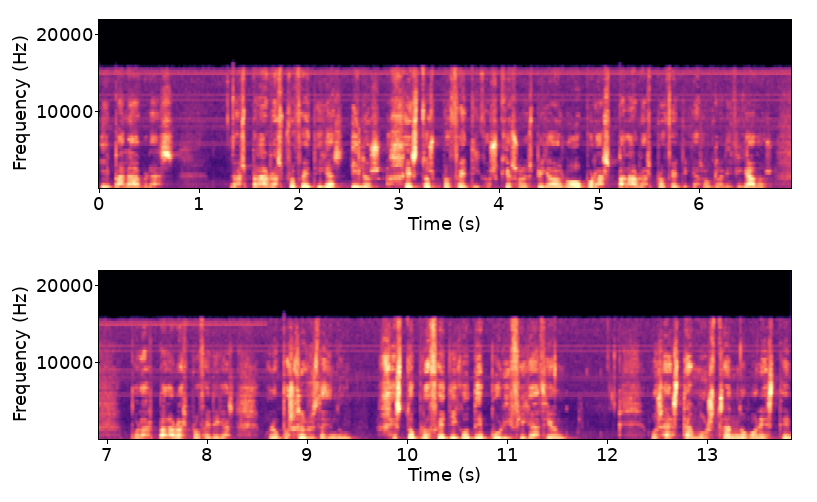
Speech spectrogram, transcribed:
y palabras. Las palabras proféticas y los gestos proféticos, que son explicados luego por las palabras proféticas o clarificados por las palabras proféticas. Bueno, pues Jesús está haciendo un gesto profético de purificación o sea, está mostrando con este,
